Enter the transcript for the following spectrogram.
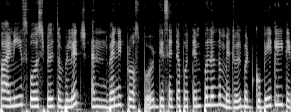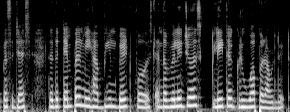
pioneers first built a village and when it prospered they set up a temple in the middle but Gobekli Tepe suggests that the temple may have been built first and the villagers later grew up around it.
